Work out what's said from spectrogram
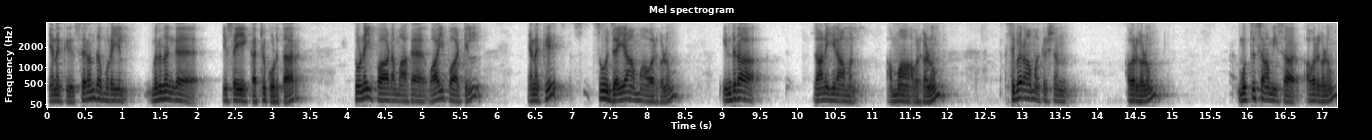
எனக்கு சிறந்த முறையில் மிருதங்க இசையை கற்றுக் கொடுத்தார். துணை பாடமாக வாய்ப்பாட்டில் எனக்கு சு ஜெயா அம்மா அவர்களும் இந்திரா ஜானகிராமன் அம்மா அவர்களும் சிவராமகிருஷ்ணன் அவர்களும் முத்துசாமி சார் அவர்களும்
